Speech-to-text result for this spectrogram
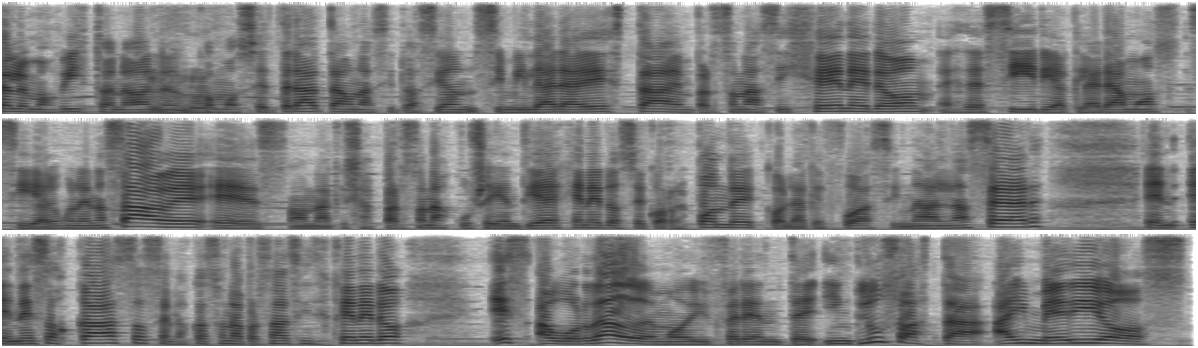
ya lo hemos visto, ¿no? En cómo se trata una situación similar a esta en personas género, es decir, y aclaramos si alguno no sabe, son aquellas personas cuya identidad de género se corresponde con la que fue asignada al nacer. En, en esos casos, en los casos de una persona cisgénero, es abordado de modo diferente. Incluso hasta hay medios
